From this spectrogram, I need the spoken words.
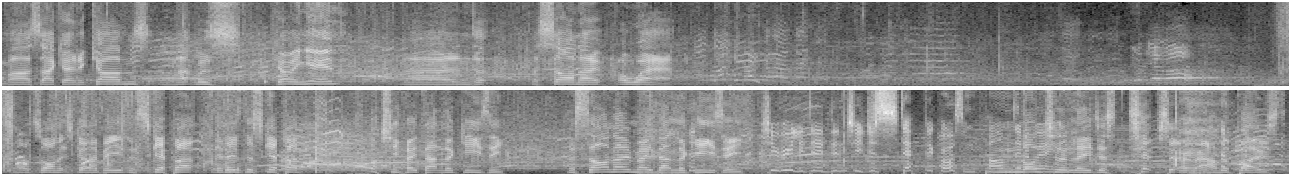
And Maasakker, and it comes, and that was going in, and Asano aware. Odds on it's going to be the skipper. It is the skipper. Oh, she made that look easy. Asano made that look easy. she really did, didn't she? Just stepped across and palmed it away. Nonchalantly just tips it around the post.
